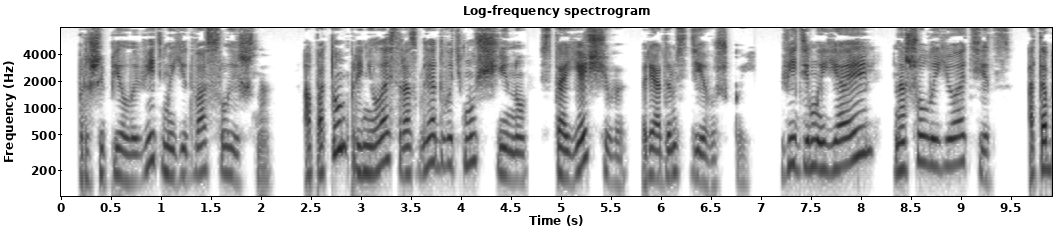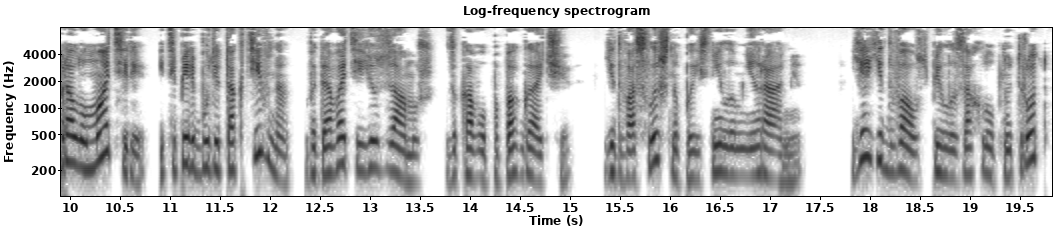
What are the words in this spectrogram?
– прошипела ведьма едва слышно, а потом принялась разглядывать мужчину, стоящего рядом с девушкой. Видимо, Яэль нашел ее отец, отобрал у матери и теперь будет активно выдавать ее замуж за кого побогаче, едва слышно пояснила мне Рами. Я едва успела захлопнуть рот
